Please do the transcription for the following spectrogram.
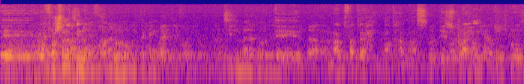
Uh, unfortunately, no. Uh, not Fatah, not Hamas, is trying to prove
